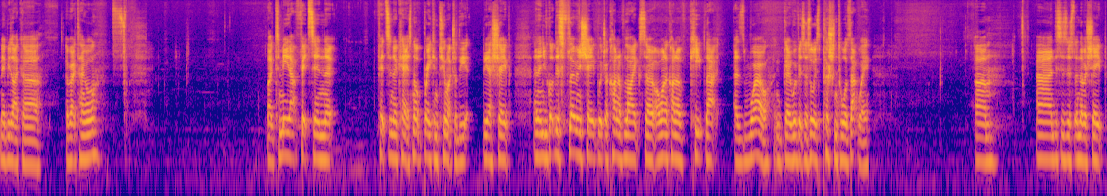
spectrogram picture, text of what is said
Maybe like a, a rectangle. Like to me that fits in that fits in okay. It's not breaking too much of the, the S shape. And then you've got this flowing shape which I kind of like so I want to kind of keep that as well and go with it so it's always pushing towards that way. Um, and this is just another shape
